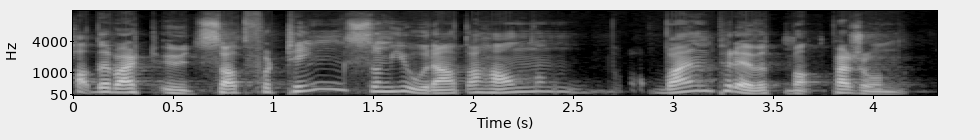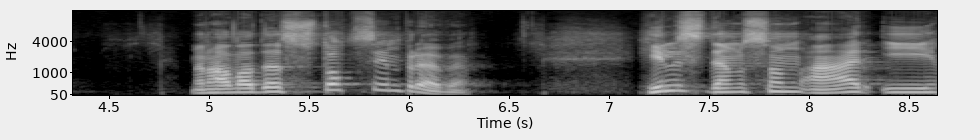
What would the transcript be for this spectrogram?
hadde vært utsatt for ting som gjorde at han var en prøvet person. Men han hadde stått sin prøve. Hils dem som er i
